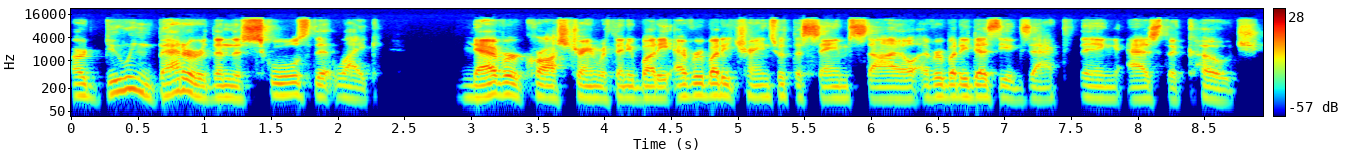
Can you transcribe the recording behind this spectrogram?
are doing better than the schools that like never cross train with anybody. Everybody trains with the same style. Everybody does the exact thing as the coach.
